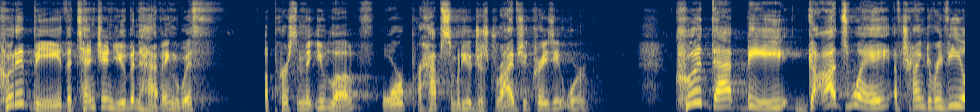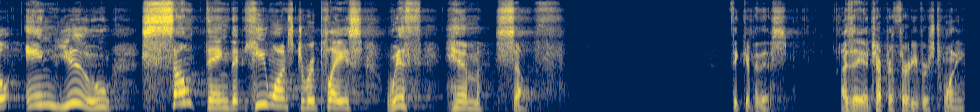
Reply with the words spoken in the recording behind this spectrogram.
Could it be the tension you've been having with a person that you love, or perhaps somebody who just drives you crazy at work? Could that be God's way of trying to reveal in you something that He wants to replace with Himself? Think of this Isaiah chapter 30, verse 20.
